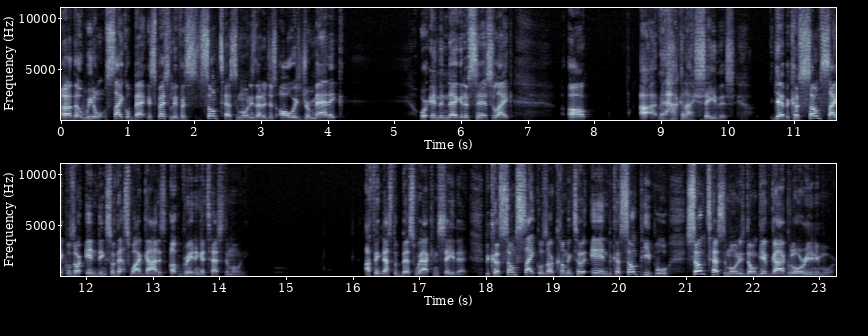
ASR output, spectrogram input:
uh, that we don't cycle back, especially if it's some testimonies that are just always dramatic or in the negative sense, like, uh, I, how can I say this? Yeah, because some cycles are ending, so that's why God is upgrading a testimony. I think that's the best way I can say that. Because some cycles are coming to an end because some people, some testimonies don't give God glory anymore.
